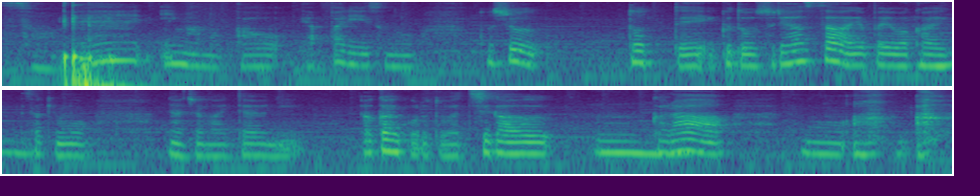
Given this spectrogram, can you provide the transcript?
そうね。今の顔やっぱりその年を取っていくとそりゃさやっぱり若い、うん。さっきもなあちゃんが言ったように若い頃とは違ううん。から、もうああ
